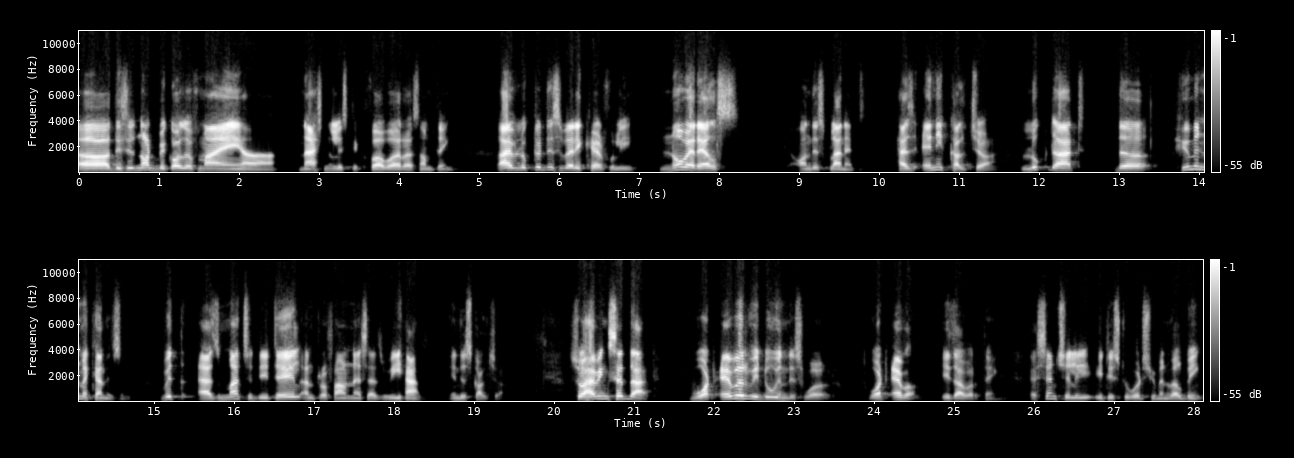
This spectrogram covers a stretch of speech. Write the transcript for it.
uh, this is not because of my uh, nationalistic fervor or something. I've looked at this very carefully. Nowhere else on this planet has any culture looked at the human mechanism with as much detail and profoundness as we have in this culture. So having said that, whatever we do in this world, whatever is our thing, essentially it is towards human well-being.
